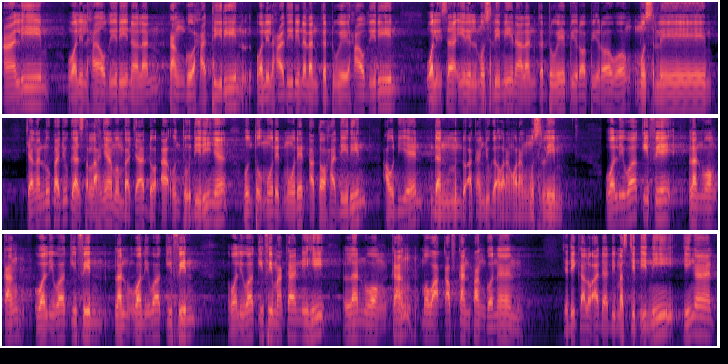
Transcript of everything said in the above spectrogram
alim walil hadirin lan kanggo hadirin walil hadirin lan kedue hadirin walisairil muslimin lan kedue piro-piro wong muslim Jangan lupa juga setelahnya membaca doa untuk dirinya, untuk murid-murid atau hadirin, audien dan mendoakan juga orang-orang muslim. Waliwakifi lan wong kang waliwakifin lan waliwakifin waliwakifi makanihi lan wong kang mewakafkan panggonan. Jadi kalau ada di masjid ini ingat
